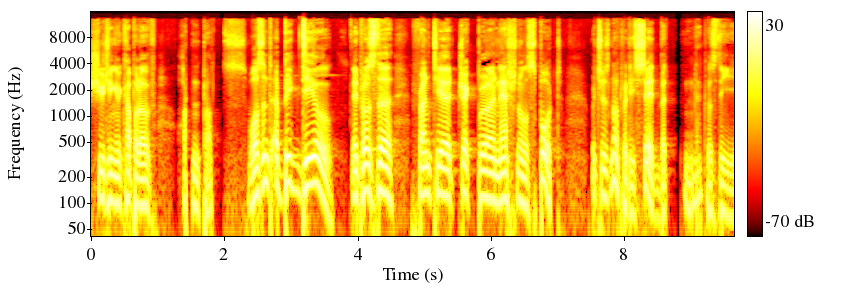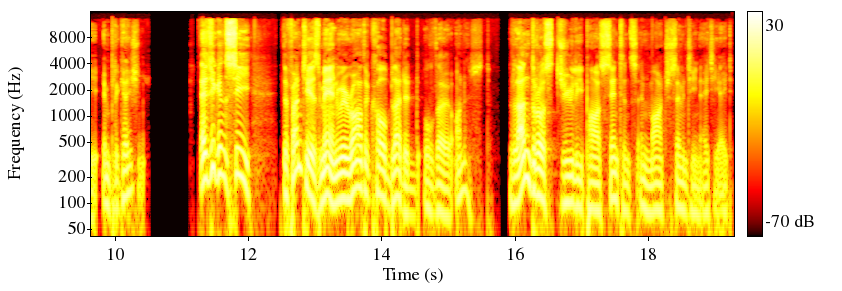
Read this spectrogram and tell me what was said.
shooting a couple of Hottentots wasn't a big deal. It was the frontier Trekboer national sport, which is not what he said, but that was the implication. As you can see, the frontiersmen were rather cold blooded, although honest. Landdrost duly passed sentence in March 1788,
